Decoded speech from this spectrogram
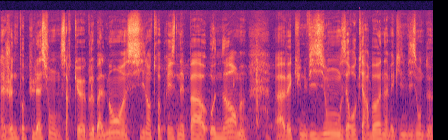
la jeune population. C'est-à-dire que globalement, si l'entreprise n'est pas aux normes, avec une vision zéro carbone, avec une vision de,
